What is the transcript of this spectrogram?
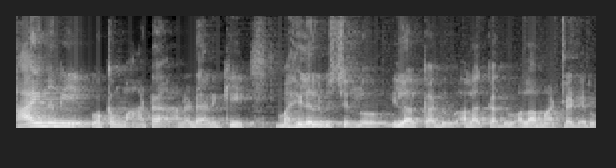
ఆయనని ఒక మాట అనడానికి మహిళల విషయంలో ఇలా కాదు అలా కాదు అలా మాట్లాడారు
